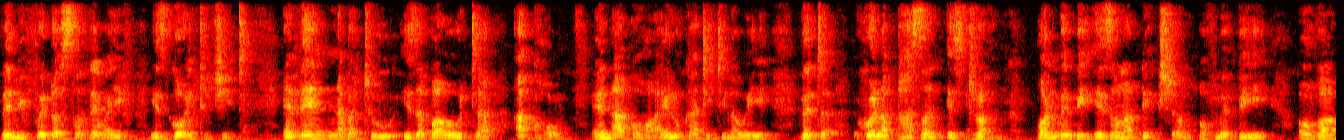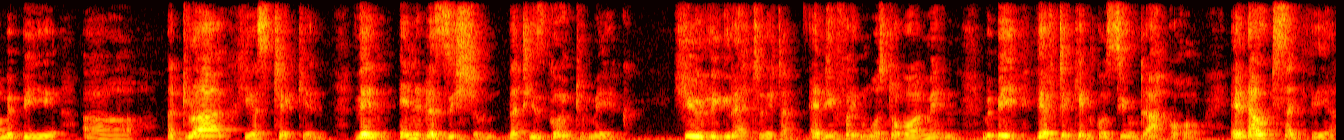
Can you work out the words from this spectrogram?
then you find also the wife is going to cheat and then number two is about uh, alcohol and alcohol i look at it in a way that uh, when a person is drunk or maybe is on addiction of maybe of uh, maybe uh, a drug he has taken then any decision that he's going to make he will regret later. And you find most of our men, maybe they have taken consumed alcohol, and outside there,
